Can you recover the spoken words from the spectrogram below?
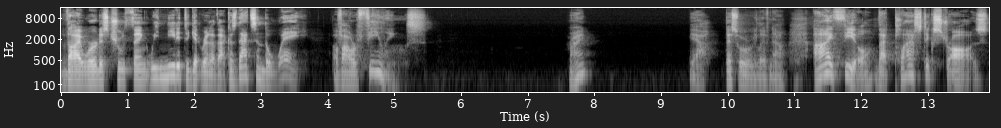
thy word is truth thing, we needed to get rid of that because that's in the way of our feelings. Right? Yeah. That's where we live now. I feel that plastic straws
